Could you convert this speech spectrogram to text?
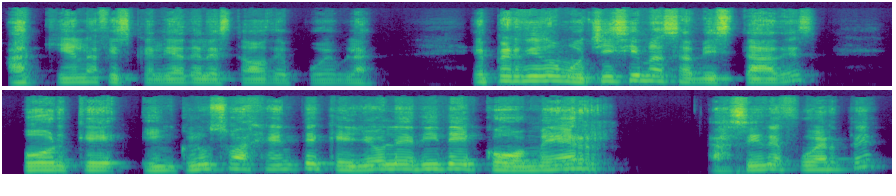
aquí en la Fiscalía del Estado de Puebla. He perdido muchísimas amistades porque incluso a gente que yo le di de comer así de fuerte,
